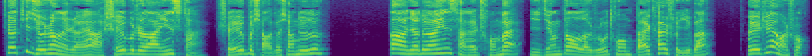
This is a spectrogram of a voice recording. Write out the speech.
这地球上的人呀，谁不知道爱因斯坦？谁不晓得相对论？大家对爱因斯坦的崇拜已经到了如同白开水一般。可以这样说：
